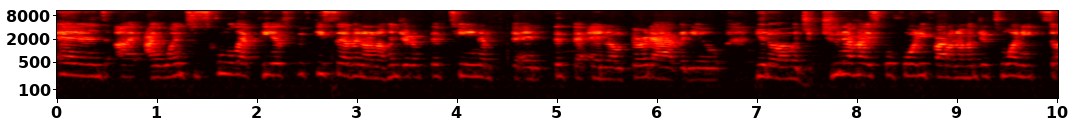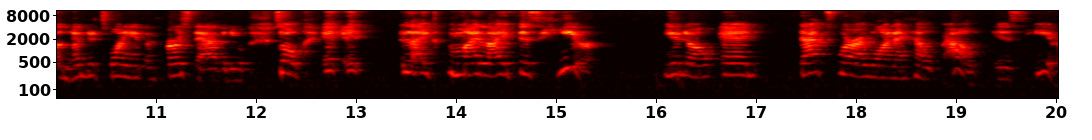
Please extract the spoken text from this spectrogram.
And I, I went to school at PS 57 on 115 and, and, and um, 3rd Avenue. You know, I went to junior high school 45 on 120, 120th and 1st Avenue. So it, it like my life is here you know, and that's where I want to help out is here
